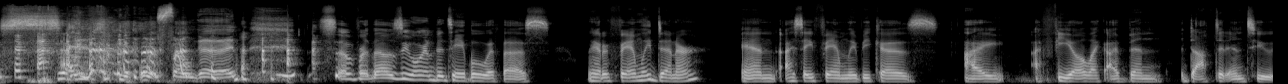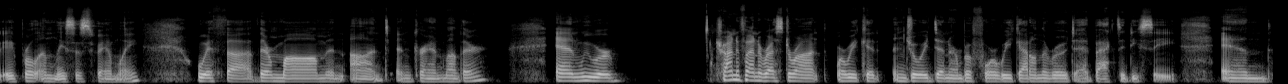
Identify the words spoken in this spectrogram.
so, It was so good. so for those who weren't at the table with us, we had a family dinner, and I say family because I I feel like I've been adopted into April and Lisa's family with uh, their mom and aunt and grandmother, and we were trying to find a restaurant where we could enjoy dinner before we got on the road to head back to DC. And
